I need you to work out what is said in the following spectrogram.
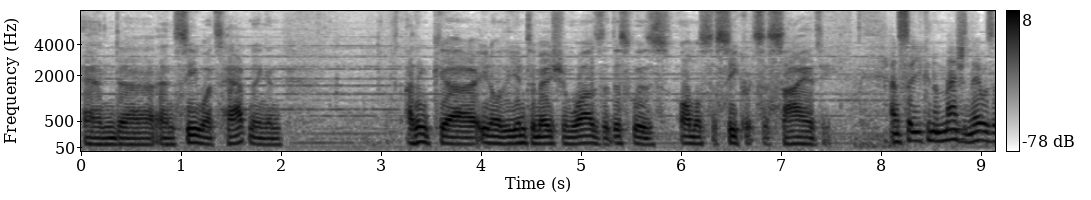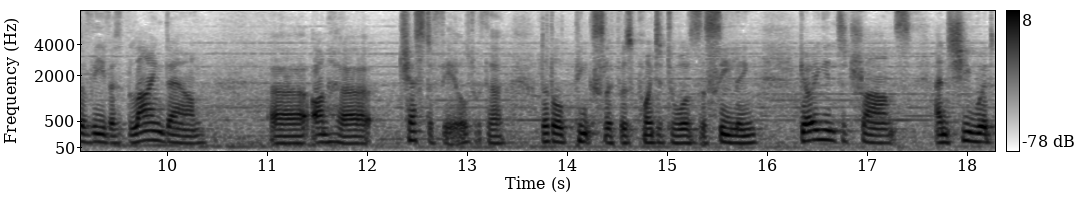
and, uh, and see what's happening. And I think, uh, you know, the intimation was that this was almost a secret society. And so you can imagine there was Aviva lying down on her Chesterfield with her little pink slippers pointed towards the ceiling, going into trance, and she would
